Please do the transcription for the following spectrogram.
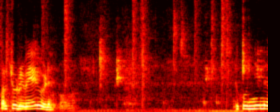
കുറച്ചുകൂടി വേഗം ഇട്. കുഞ്ഞിന്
